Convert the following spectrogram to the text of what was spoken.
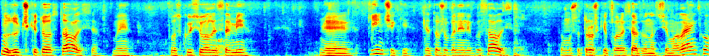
ну, зубчики то осталися. Ми поскусювали самі е, кінчики, для того, щоб вони не кусалися. Тому що трошки поросят у нас ще маленько.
